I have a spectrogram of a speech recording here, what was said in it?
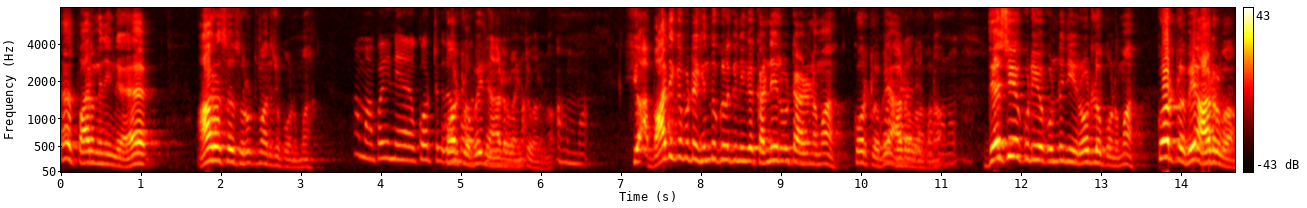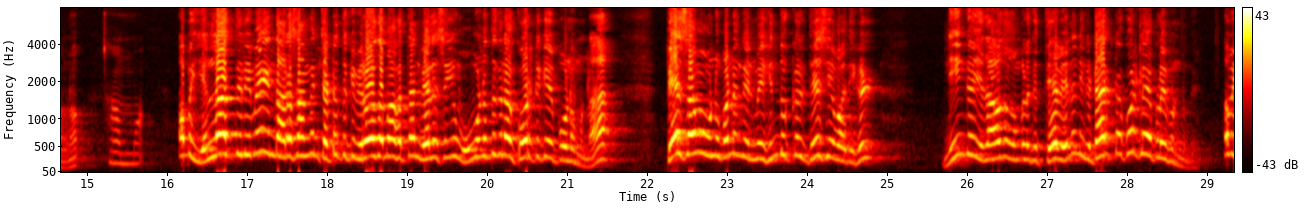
சார் பாருங்கள் நீங்கள் ஆர்எஸ்எஸ் ரூட் மார்ச் போகணுமா? ஆமாம் போய் கோர்ட்டுக்கு கோர்ட்டில் போய் நீ ஆர்டர் வாங்கிட்டு வரணும். ஆமாம் பாதிக்கப்பட்ட இந்துக்களுக்கு நீங்கள் கண்ணீர் விட்டு அழணுமா? கோர்ட்டில் போய் ஆர்டர் வாங்கணும். தேசிய கொடியை கொண்டு நீ ரோட்டில் போகணுமா? கோர்ட்டில் போய் ஆர்டர் வாங்கணும். ஆமாம் அப்போ எல்லாத்திலையுமே இந்த அரசாங்கம் சட்டத்துக்கு விரோதமாகத்தான் வேலை செய்யும். ஒவ்வொன்றுத்துக்கும் நான் கோர்ட்டுக்கே போகணும்னா பேசாமல் ஒன்று பண்ணுங்க இனிமேல் இந்துக்கள் தேசியவாதிகள் நீங்கள் ஏதாவது உங்களுக்கு தேவைன்னு நீங்கள் டைரெக்டாக கோர்ட்டில் அப்ளை பண்ணுங்க. அப்போ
